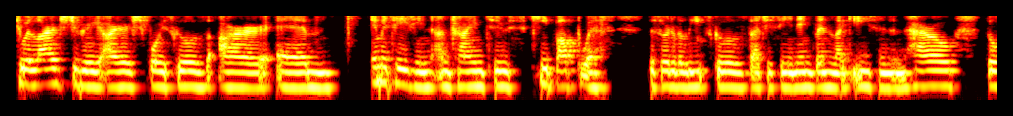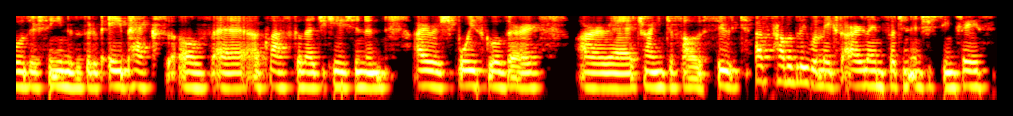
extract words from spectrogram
To a large degree, Irish boys' schools are um, imitating and trying to keep up with the sort of elite schools that you see in England, like Eton and Harrow. Those are seen as a sort of apex of uh, a classical education, and Irish boys' schools are are uh, trying to follow suit. That's probably what makes Ireland such an interesting place.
